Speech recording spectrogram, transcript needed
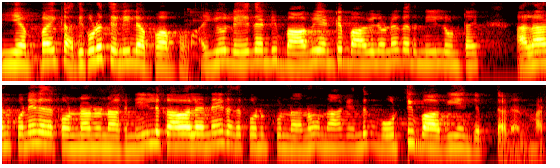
ఈ అబ్బాయికి అది కూడా తెలియలే పాపం. అయ్యో లేదండి బావి అంటే బావిలోనే కదా నీళ్ళు ఉంటాయి అలా అనుకునే కదా కొన్నాను నాకు నీళ్ళు కావాలనే కదా కొనుక్కున్నాను నాకు ఎందుకు ఒట్టి బావి అని చెప్తాడనమాట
